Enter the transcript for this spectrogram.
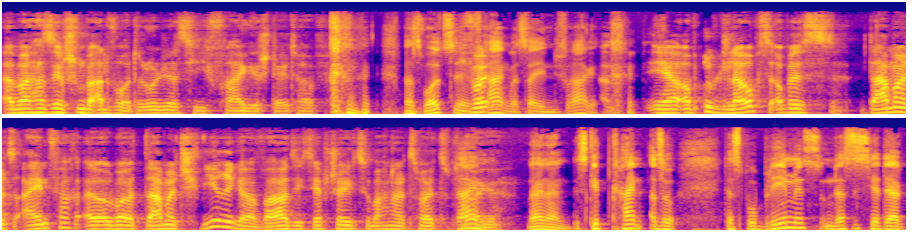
Aber hast du ja schon beantwortet, ohne dass ich die Frage gestellt habe. Was wolltest du denn wollt- fragen? Was war denn die Frage? Ja, ob du glaubst, ob es damals einfach, äh, ob es damals schwieriger war, sich selbstständig zu machen als heutzutage. Nein, nein, nein. Es gibt kein, also das Problem ist, und das ist ja der,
